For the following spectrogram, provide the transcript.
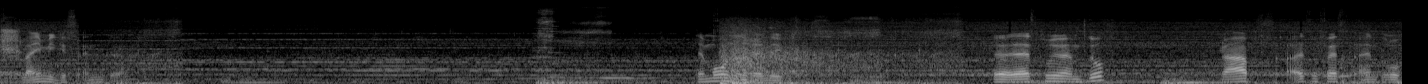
Schleimiges Ende. Dämonenrelikt. Äh, er ist früher im Suff. Gab's also fest ein Druff.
